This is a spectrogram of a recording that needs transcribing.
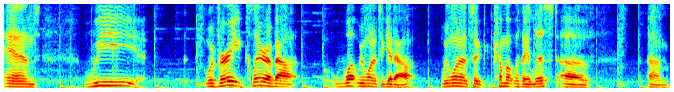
and we were very clear about what we wanted to get out. We wanted to come up with a list of um,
